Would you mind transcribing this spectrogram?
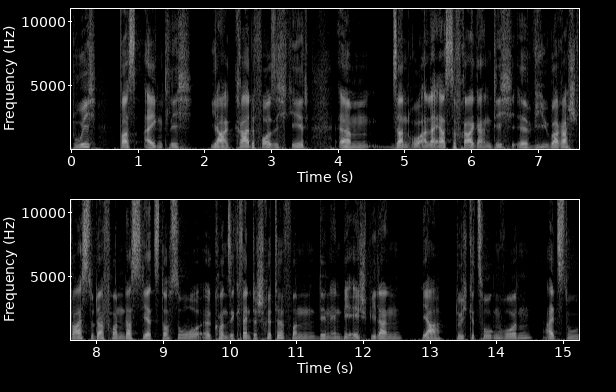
durch, was eigentlich ja gerade vor sich geht. Ähm, Sandro, allererste Frage an dich. Äh, wie überrascht warst du davon, dass jetzt doch so äh, konsequente Schritte von den NBA-Spielern ja, durchgezogen wurden, als du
